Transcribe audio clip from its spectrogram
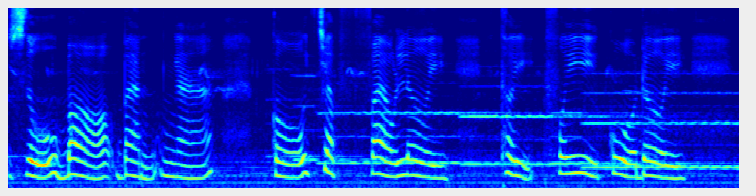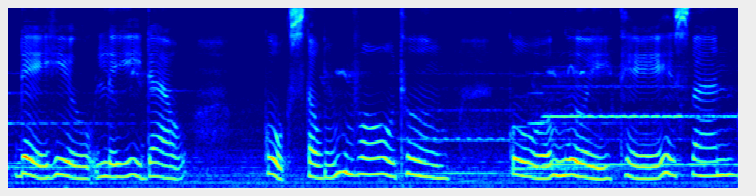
Rũ bỏ bản ngã, cố chập vào lời thầy phi của đời để hiểu lý đạo cuộc sống vô thường của người thế gian.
